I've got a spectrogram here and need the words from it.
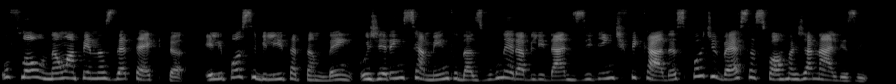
O Flow não apenas detecta, ele possibilita também o gerenciamento das vulnerabilidades identificadas por diversas formas de análise,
